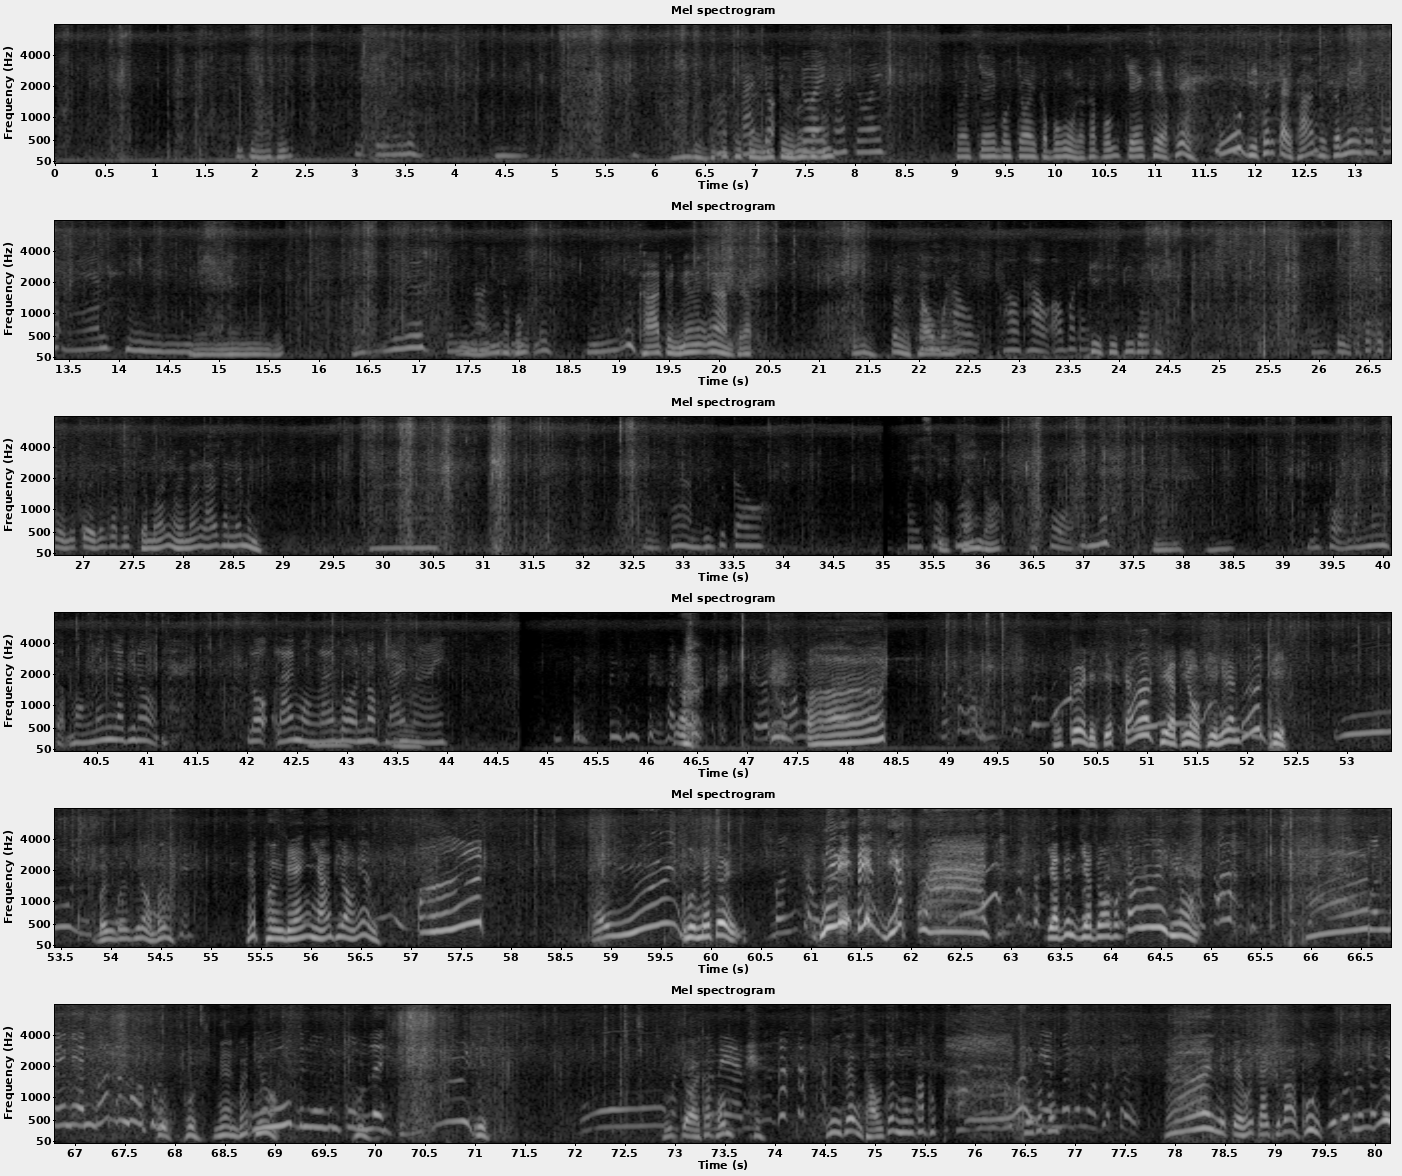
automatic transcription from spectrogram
พูดเจ้าครับผมสวยเลย เดี๋ยวไปก็ไปขาเตยจไม่อยเตยบ้างจคอรับยผมขาจอยจอยแจบ่จอยกับบ่หูแหล้วครับ ผมแจงแสบเพียงอู้ผีทั้งไต่ขาผมก็แม่นครับครับแมนนี่นี่นี่นี่แม่นแม่นแม่นเด้อเออเป็นนอนนี่ครับผมเลยอุ้ยขาตัวนี้แม่งงามจ้ะครับอุ้ยต้นนี้เท่าบ่ครัเท่าบเท่าเท่าเอาบ่ได้พี่พี่พี่ดอกพี่ก็ไปเตยไม่เตยบ้างครับผมจะมาหน่อยมาหลายทำได้มึงดอกงามอยู่คือเก่า ไปสออีกกสมาองดอกบ่ขอเพิ่นเนาะอืมบ่ขอมองหนึงกับมองหนึงแล้วพี่น้องเลาะลายมองลายบอลเนาะลายไม้ปาดโอ้เคยได้เจ็บจักเทียพี่น้องพี่แม่นเบิดพี่เบิ่งเบิ่งพี่น้องเบิ่งเฮ็ดเพิงแดงอหยังพี่น้องเนี่ยนี่ปาดเอ้ยพุ่นแม่เต้ยเบิ่งเจ้านี่นี่ตินเหยียบว้ายเหยียบเหยียบดอกปากกายพี่น้องปาด เบิ่งแม่แม่น เบิดตลอดพุ่นพุ่นแม่นเบิดพี่น้องโอ้เป็นหมูเป็นกลุ่มเลยพี่โอ้ถูกจอยครับผม มีเท่งเถาเท่งนุ่มครับผมปาดพุ่นครับผมเมียนเบิดตลอดพอเตยเฮ้ยไม่เตะหัวใจสิบ้าพุ่น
